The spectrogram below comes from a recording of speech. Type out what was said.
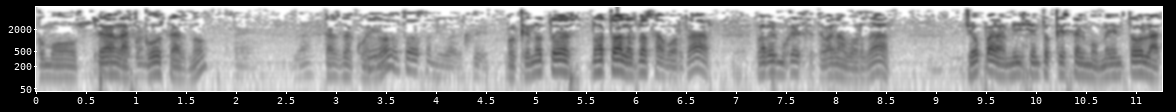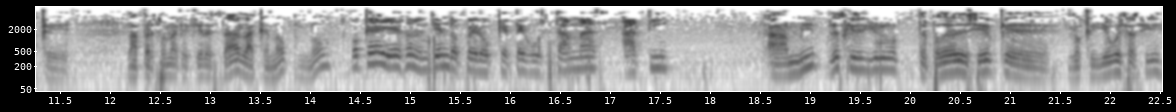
como sean las cosas, ¿no? ¿Estás de acuerdo? no todas son iguales. Porque no todas, no a todas las vas a abordar. Va a haber mujeres que te van a abordar. Yo para mí siento que es el momento la que la persona que quiere estar, la que no, pues no. Ok, eso lo entiendo, pero que te gusta más a ti. A mí, es que yo te podría decir que lo que llevo es así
